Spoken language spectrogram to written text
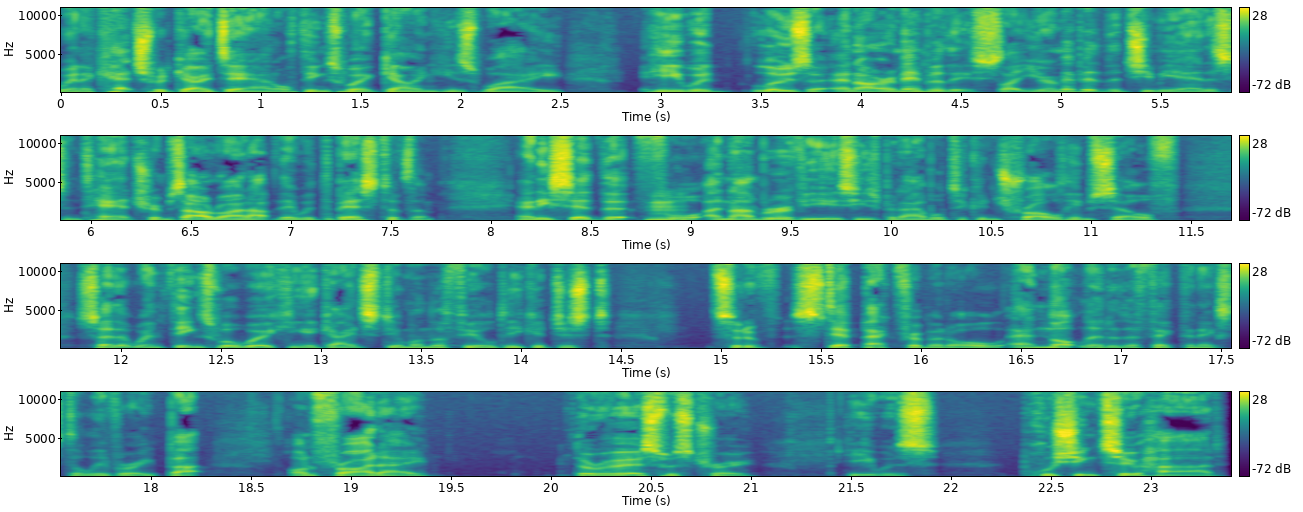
when a catch would go down or things weren't going his way, he would lose it. And I remember this. Like you remember the Jimmy Anderson tantrums? Oh, right up there with the best of them. And he said that for hmm. a number of years he's been able to control himself so that when things were working against him on the field, he could just sort of step back from it all and not let it affect the next delivery. But on Friday, the reverse was true. He was pushing too hard,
